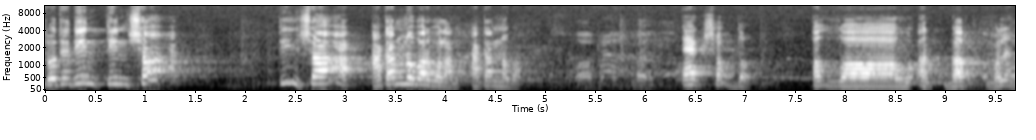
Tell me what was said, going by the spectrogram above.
প্রতিদিন তিনশো তিনশো আটান্ন বার বলান, আটান্ন বার। এক শব্দ। আল্লাহ আকবার, বলেন।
